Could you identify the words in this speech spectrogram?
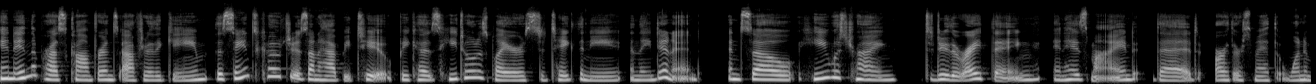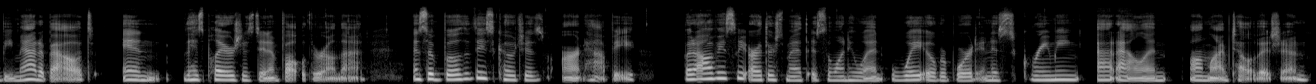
And in the press conference after the game, the Saints coach is unhappy too because he told his players to take the knee and they didn't. And so he was trying to do the right thing in his mind that Arthur Smith wouldn't be mad about, and his players just didn't follow through on that. And so both of these coaches aren't happy. But obviously, Arthur Smith is the one who went way overboard and is screaming at Allen on live television.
